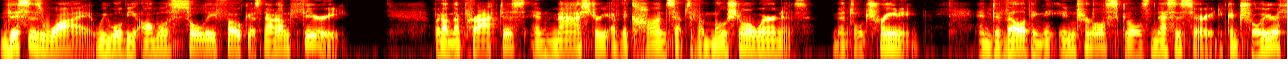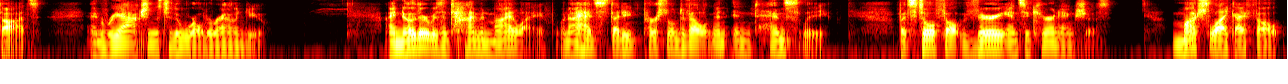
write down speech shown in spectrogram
This is why we will be almost solely focused not on theory, but on the practice and mastery of the concepts of emotional awareness, mental training, and developing the internal skills necessary to control your thoughts and reactions to the world around you. I know there was a time in my life when I had studied personal development intensely, but still felt very insecure and anxious, much like I felt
